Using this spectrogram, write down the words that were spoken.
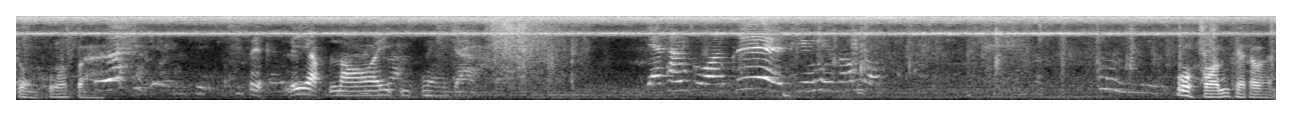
ต้มหัวปลา เสร็จเรียบร้อยอีกหนึ่งอย่างอย่าทำก่อนสิยิงให้น้องหน่อยโอ้หอมแท้ทวัน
